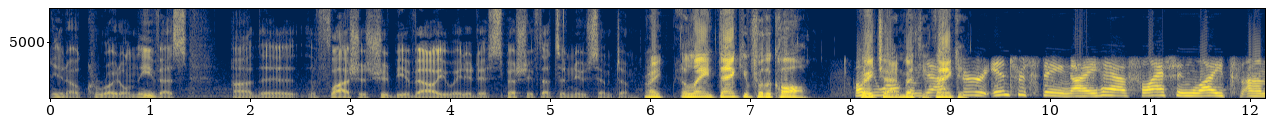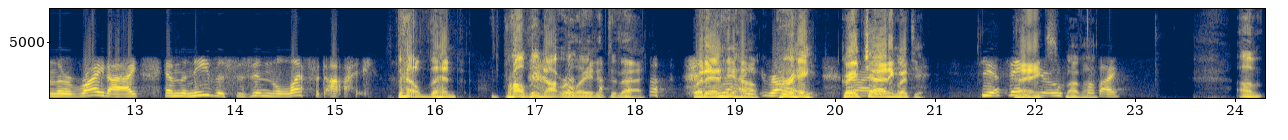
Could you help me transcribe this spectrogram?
you know choroidal nevus. uh, the the flashes should be evaluated, especially if that's a new symptom. Right, Elaine. Thank you for the call. Oh, Great chatting welcome, with you. Doctor. Thank you. Interesting. I have flashing lights on the right eye, and the nevus is in the left eye. Well, then it's probably not related to that. But anyhow, Right, right, great, great right. chatting with you. Yeah, thank Thanks. you. Bye-bye. Bye-bye. Um,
